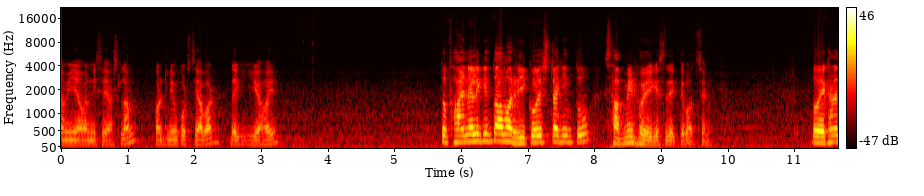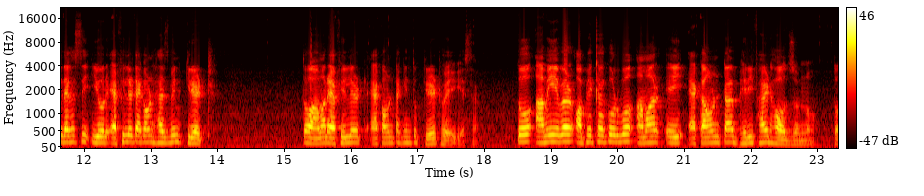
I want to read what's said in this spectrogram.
আমি আবার নিচে আসলাম কন্টিনিউ করছি আবার, দেখি কী হয়। তো ফাইনালি কিন্তু আমার রিকোয়েস্টটা কিন্তু সাবমিট হয়ে গেছে, দেখতে পাচ্ছেন। তো এখানে দেখাচ্ছি your affiliate account has been create তো আমার অ্যাফিলেট অ্যাকাউন্টটা কিন্তু ক্রিয়েট হয়ে গেছে। তো আমি এবার অপেক্ষা করব আমার এই অ্যাকাউন্টটা ভেরিফাইড হওয়ার জন্য। তো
